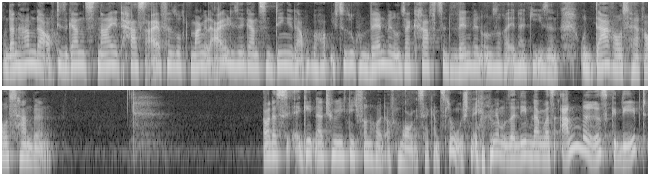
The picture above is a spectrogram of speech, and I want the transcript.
Und dann haben da auch diese ganzen Neid, Hass, Eifersucht, Mangel, all diese ganzen Dinge da auch überhaupt nicht zu suchen, wenn wir in unserer Kraft sind, wenn wir in unserer Energie sind und daraus heraus handeln. Aber das geht natürlich nicht von heute auf morgen, ist ja ganz logisch. Nicht? Wir haben unser Leben lang was anderes gelebt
